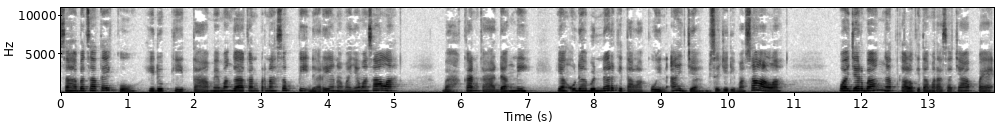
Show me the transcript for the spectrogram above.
Sahabat sateku, hidup kita memang gak akan pernah sepi dari yang namanya masalah. Bahkan kadang nih, yang udah benar kita lakuin aja bisa jadi masalah. Wajar banget kalau kita merasa capek,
